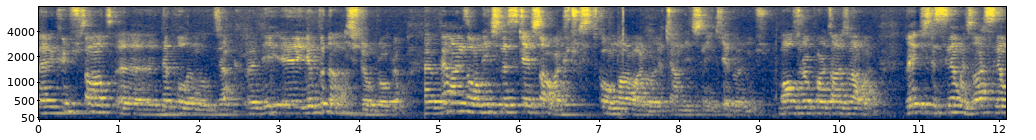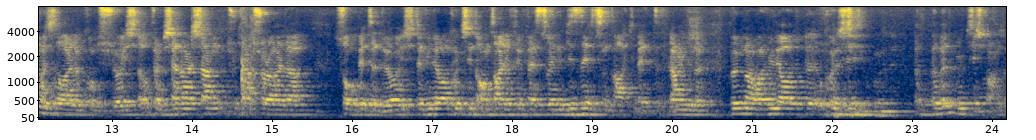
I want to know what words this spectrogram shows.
e, kültür sanat e, depolanılacak e, bir e, yapı da işliyor program. E, ve aynı zamanda içinde skeçler var, küçük sitcomlar var böyle kendi içine ikiye bölünmüş. Bazı röportajlar var. Ve işte sinemacılar sinemacılarla konuşuyor. İşte atıyorum Şener Şen, Türkan Şoray'la sohbet ediyor. İşte Hülya Koçyiğit Antalya Film Festivali'ni bizler için takip etti falan gibi bölümler var. Hülya Koçyiğit... Evet, müthiş bence.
